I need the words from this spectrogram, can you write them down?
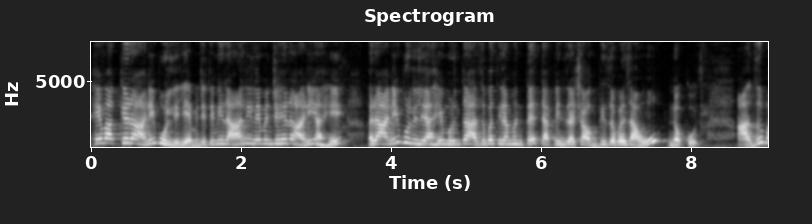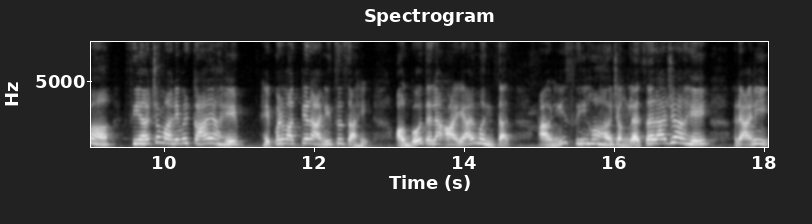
हे वाक्य राणी बोललेली आहे. म्हणजे ते मी रा लिहिले म्हणजे हे राणी आहे. राणी बोललेली आहे म्हणून तर आजोबा तिला म्हणताय त्या पिंजऱ्याच्या अगदी जवळ जाऊ नकोस. आजोबा सिंहाच्या मानेवर काय आहे? हे पण वाक्य राणीचंच आहे. अगं त्याला आयाळ म्हणतात. आणि सिंह हा जंगलाचा राजा आहे. राणी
